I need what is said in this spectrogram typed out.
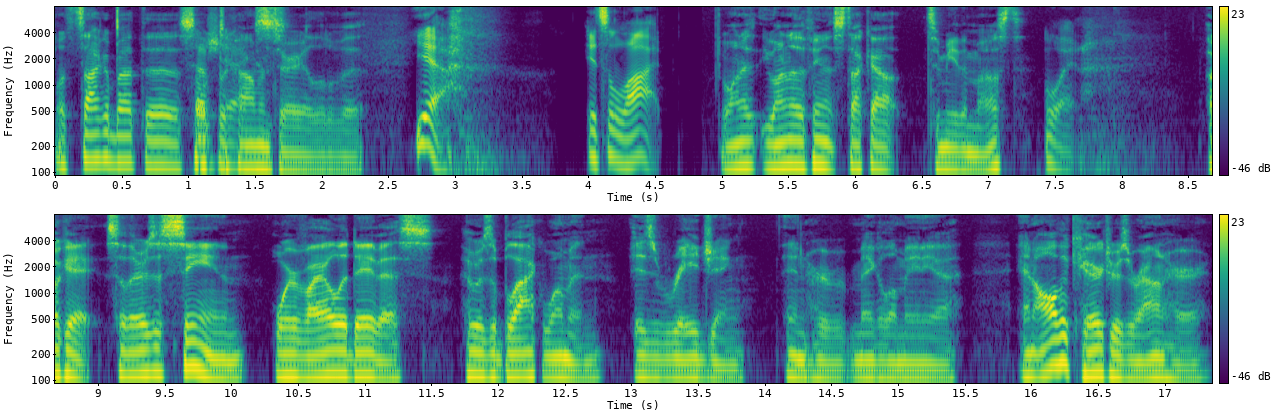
Let's talk about the social Subtext. commentary a little bit. Yeah, it's a lot. You want to, you want to know the thing that stuck out to me the most? What? Okay, so there's a scene where Viola Davis, who is a black woman, is raging in her megalomania, and all the characters around her.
